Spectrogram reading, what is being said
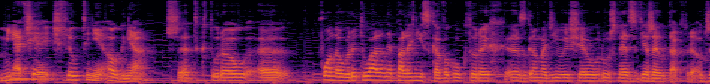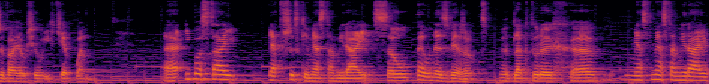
Mijacie świątynię ognia, przed którą e, płoną rytualne paleniska, wokół których e, zgromadziły się różne zwierzęta, które ogrzewają się ich ciepłem. E, I Bostaj, jak wszystkie miasta Mirai, są pełne zwierząt, dla których e, miast, miasta Mirai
